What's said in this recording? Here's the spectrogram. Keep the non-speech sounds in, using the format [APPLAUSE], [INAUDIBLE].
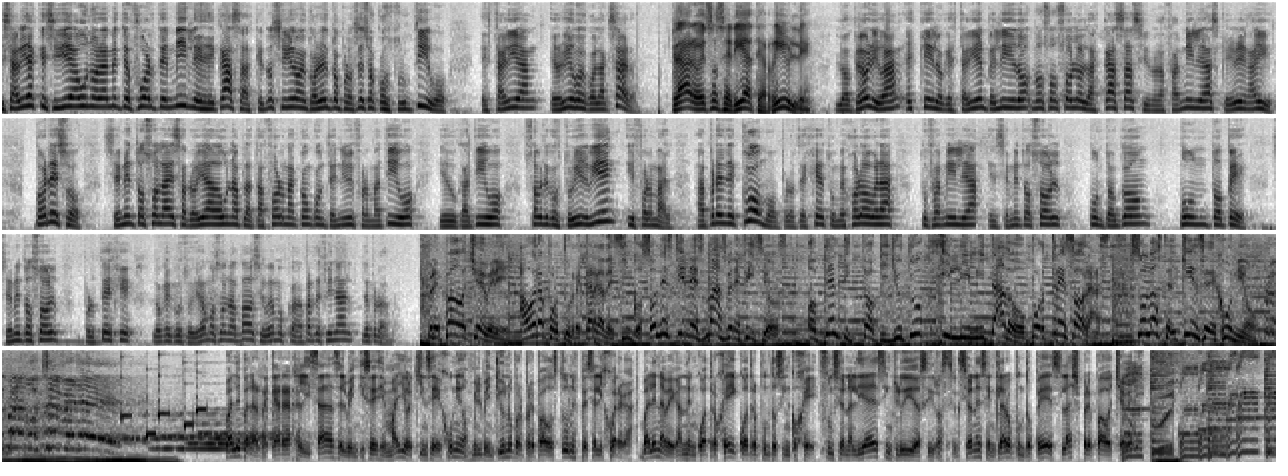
¿Y sabías que si llega uno realmente fuerte, miles de casas que no siguieron el correcto proceso constructivo estarían en riesgo de colapsar? Claro, eso sería terrible. Lo peor, Iván, es que lo que estaría en peligro no son solo las casas, sino las familias que viven ahí. Por eso, Cemento Sol ha desarrollado una plataforma con contenido informativo y educativo sobre construir bien y formal. Aprende cómo proteger tu mejor obra, tu familia en cementosol.com.p. Cemento Sol protege lo que construye. Vamos a una pausa y vemos con la parte final del programa. Prepago chévere. Ahora por tu recarga de 5 soles tienes más beneficios. Obtén TikTok y YouTube ilimitado por 3 horas. Solo hasta el 15 de junio. ¡Prepago chévere! Vale para recargas realizadas del 26 de mayo al 15 de junio de 2021 por prepagos TUN especial y juerga. Vale navegando en 4G y 4.5G. Funcionalidades incluidas y restricciones en claro.p slash prepago chévere.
